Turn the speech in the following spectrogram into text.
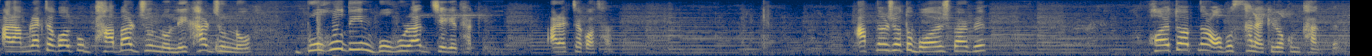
আর আমরা একটা গল্প ভাবার জন্য, লেখার জন্য বহুদিন বহুরাত জেগে থাকে। আর একটা কথা, আপনার যত বয়স বাড়বে, হয়তো আপনার অবস্থান একই রকম থাকবে। না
